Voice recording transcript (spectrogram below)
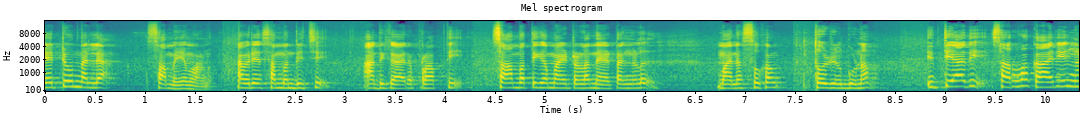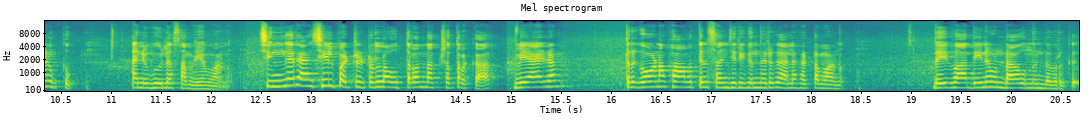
ഏറ്റവും നല്ല സമയമാണ്. അവരെ സംബന്ധിച്ച് അധികാരപ്രാപ്തി സാമ്പത്തികമായിട്ടുള്ള നേട്ടങ്ങൾ മനസ്സുഖം തൊഴിൽ ഗുണം ഇത്യാദി സർവകാര്യങ്ങൾക്കും അനുകൂല സമയമാണ്. ചിങ്ങരാശിയിൽപ്പെട്ടിട്ടുള്ള ഉത്തരം നക്ഷത്രക്കാർ വ്യാഴം ത്രികോണഭാവത്തിൽ സഞ്ചരിക്കുന്ന ഒരു കാലഘട്ടമാണ്. ദൈവാധീനം ഉണ്ടാകുന്നുണ്ട് അവർക്ക്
